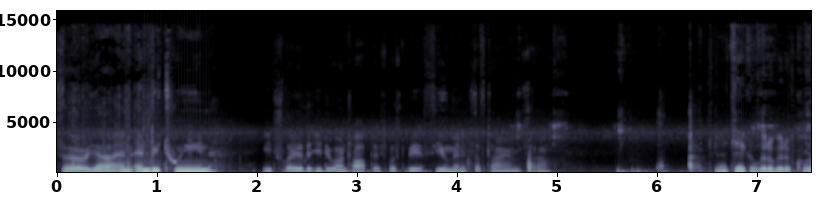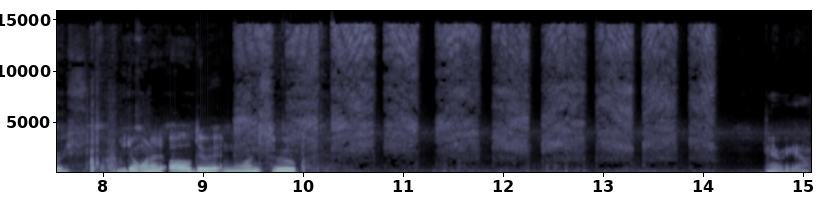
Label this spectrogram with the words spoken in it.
So yeah, and in between each layer that you do on top, there's supposed to be a few minutes of time, so it's going to take a little bit, of course. You don't want to all do it in one swoop. There we go.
